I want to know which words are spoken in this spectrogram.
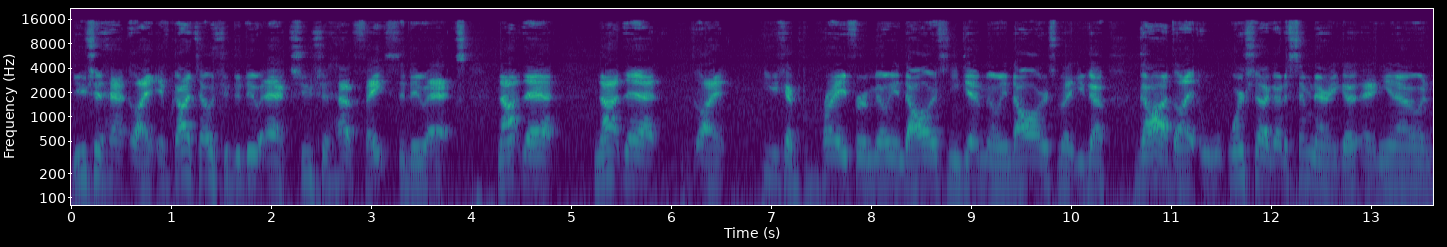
you should have like if God tells you to do X, you should have faith to do X. Not that, not that like you can pray for a million dollars and you get a million dollars, but you go, God, like where should I go to seminary? Go and you know and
